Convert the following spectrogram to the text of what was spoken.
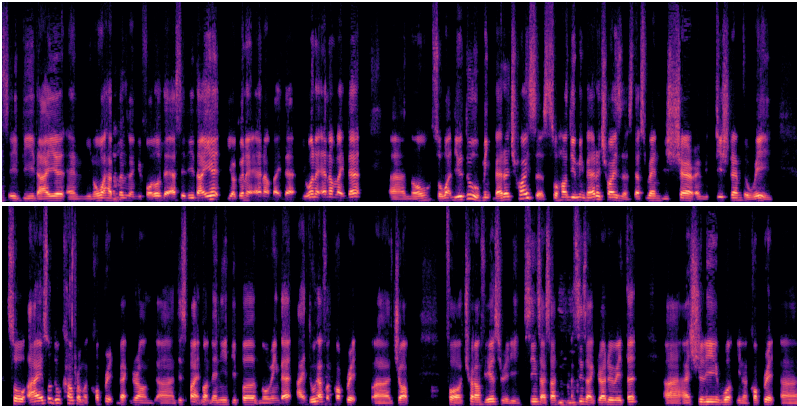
SAD diet, and you know what happens when you follow the SAD diet? You're gonna end up like that. You want to end up like that? Uh, no. So what do you do? Make better choices. So how do you make better choices? That's when we share and we teach them the way. So I also do come from a corporate background, uh, despite not many people knowing that. I do have a corporate uh, job for 12 years really. since I started, mm-hmm. since I graduated. Uh, I actually work in a corporate uh,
